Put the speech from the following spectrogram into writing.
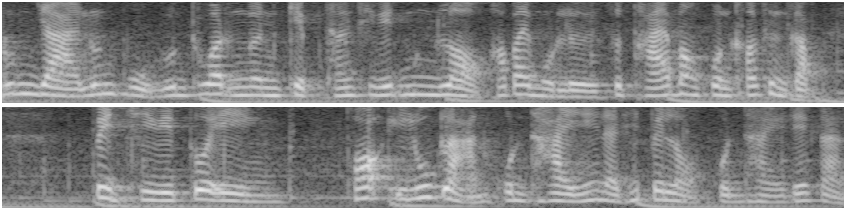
รุ่นยายรุ่นปู่รุ่นทวดเงินเก็บทั้งชีวิตมึงหลอกเข้าไปหมดเลย สุดท้ายบางคนเขาถึงกับปิดชีวิตตัวเอง เพราะอีลูกหลานคนไทยนี่แหละที่ไปหลอกคนไทยด้วยกัน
